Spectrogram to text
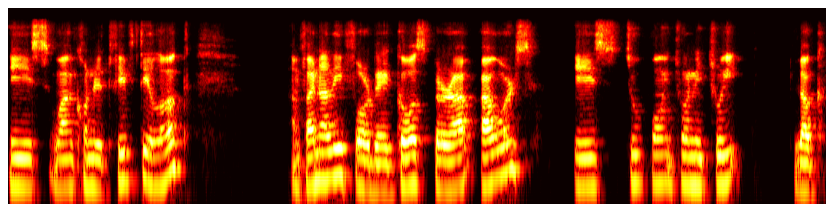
is 150 log. And finally, for the cost per hours is 2.23 log.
